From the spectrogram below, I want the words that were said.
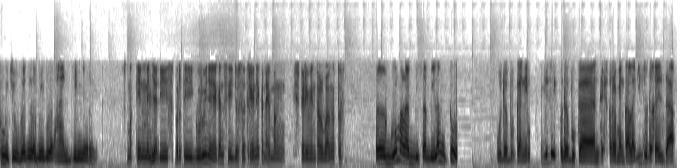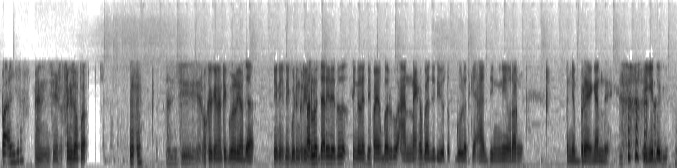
Lucu banget sih lagunya gue anjing nih orang. Semakin menjadi seperti gurunya ya kan si Joe Satria ini kan emang eksperimental banget tuh. Eh, gue malah bisa bilang itu udah bukan itu lagi sih udah bukan eksperimental lagi sih udah kayak Zappa anjir Anjir, Frank Zappa. Anjir. Oke, oke nanti gue lihat. Udah. Ini nih gue dengerin. Ntar lu cari deh tuh single Siva yang baru tuh aneh banget sih di YouTube gue liat kayak anjing ini orang penyebrengan deh kayak gitu gitu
